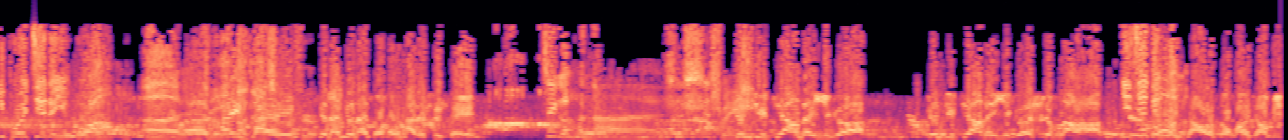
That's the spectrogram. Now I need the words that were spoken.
一波接着一波啊。呃，猜一猜现在正在走红毯的是谁？这个很难，是是谁？根据这样的一个。根据这样的一个声浪啊，是宋慧乔和黄晓明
